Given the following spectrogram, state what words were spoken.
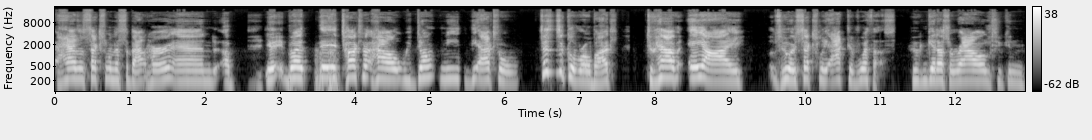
has a sexualness about her and uh, but it talks about how we don't need the actual physical robots to have AI who are sexually active with us, who can get us aroused, who can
